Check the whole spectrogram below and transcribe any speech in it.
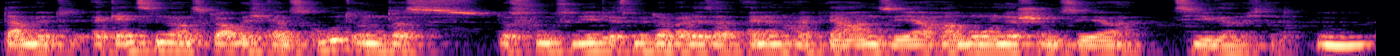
damit ergänzen wir uns, glaube ich, ganz gut und das, das funktioniert jetzt mittlerweile seit eineinhalb Jahren sehr harmonisch und sehr zielgerichtet. Mhm.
